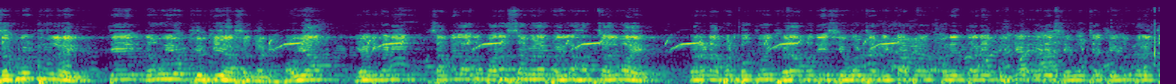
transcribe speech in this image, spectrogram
जगडून ठेवलंय ते नवयुग खिडकी या संघाने. पाहूया या ठिकाणी सामन्याला अजून बराचसा वेळा पहिला हात चालू आहे. कारण आपण बघतोय खेळामध्ये शेवटच्या मिनिटापर्यंत आणि क्रिकेटमध्ये शेवटच्या चेंडूपर्यंत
